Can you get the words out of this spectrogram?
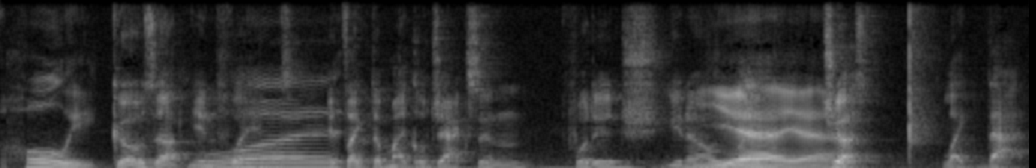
Holy. goes up in What? flames. It's like the Michael Jackson footage, you know? Yeah, Like, yeah. Just like that.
